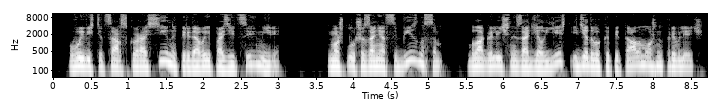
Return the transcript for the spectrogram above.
– вывести царскую Россию на передовые позиции в мире? Может, лучше заняться бизнесом? Благо, личный задел есть, и дедового капитала можно привлечь.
